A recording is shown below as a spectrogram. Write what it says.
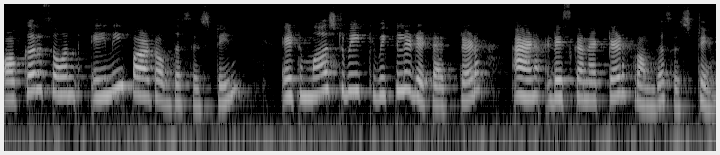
occurs on any part of the system, it must be quickly detected and disconnected from the system.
